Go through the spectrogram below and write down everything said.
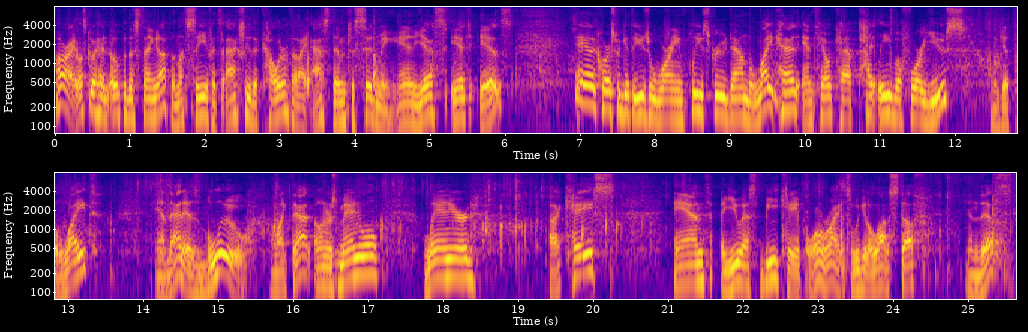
All right, let's go ahead and open this thing up and let's see if it's actually the color that I asked them to send me. And yes, it is. And of course, we get the usual warning, please screw down the light head and tail cap tightly before use. We get the light, and that is blue. I like that. Owner's manual lanyard, a case, and a USB cable. All right, so we get a lot of stuff in this.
